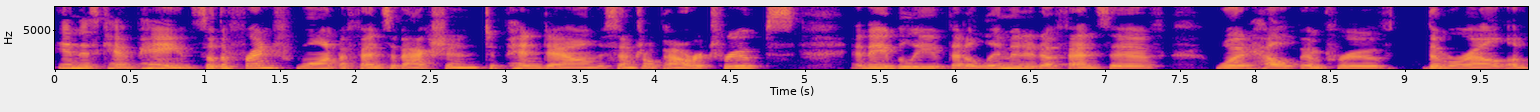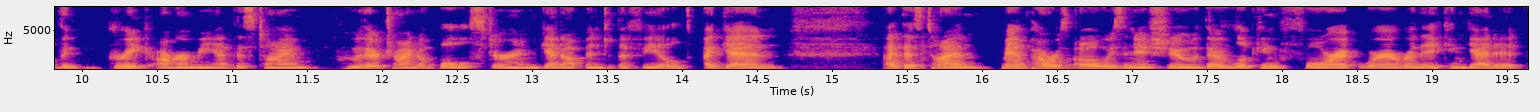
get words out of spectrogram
in this campaign. So the French want offensive action to pin down the Central Power troops, and they believe that a limited offensive would help improve the morale of the Greek army at this time, who they're trying to bolster and get up into the field. Again, at this time, manpower is always an issue. They're looking for it wherever they can get it.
